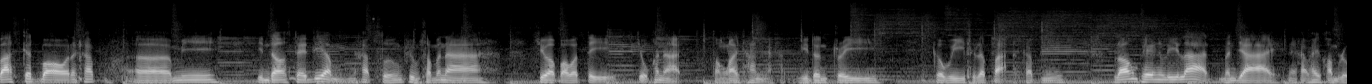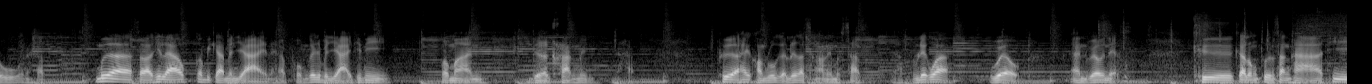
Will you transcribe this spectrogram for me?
บาสเกตบอลนะครับมีอินดอร์สเตเดียมนะครับศูนย์ประชุมสัมมนาชีวปาวติจุขนาด 200 ท่านนะครับ มีดนตรีกวีศิลปะครับมีร้องเพลงลีลาดบรรยายนะครับให้ความรู้นะครับ เมื่อสัปดาห์ที่แล้วก็มีการบรรยายนะครับ ผมก็จะบรรยายที่นี่ประมาณเดือนครั้งหนึ่งนะครับ เพื่อให้ความรู้เกี่ยวกับเรื่องอสังหาริมทรัพย์ เรียกว่า wealth and wellness คือการลงทุนสังหาที่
